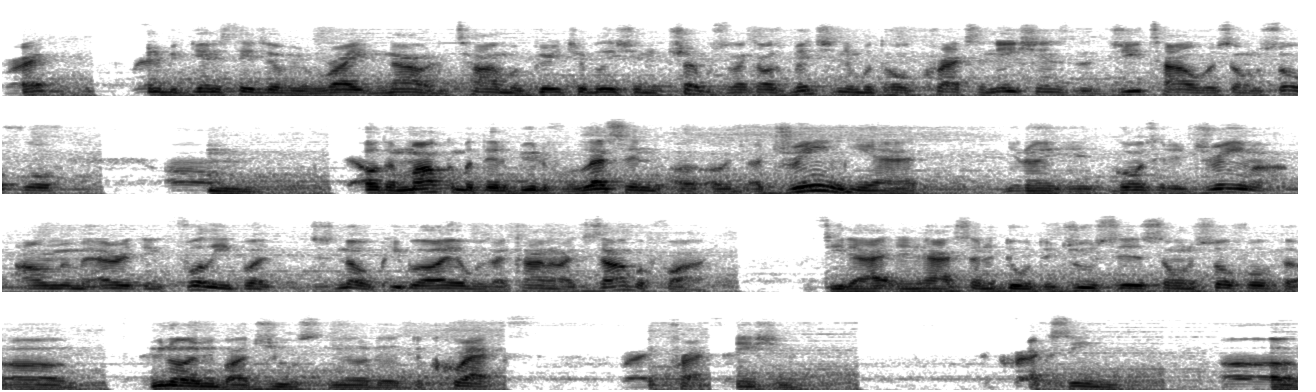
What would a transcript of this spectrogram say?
Right? We're in the beginning stage of it right now, the time of great tribulation and trouble. So like I was mentioning with the whole cracks of nations, the G Tower, so on and so forth. Um, Elder Malcolm did a beautiful lesson, a, a, a dream he had. You know, going to the dream, I don't remember everything fully, but just know people out here was like kind of like zombified. See that? And it had something to do with the juices, so on and so forth. The uh, you know what I mean by juice, you know, the, the cracks, right? Crack nation, the crack scene. Uh,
